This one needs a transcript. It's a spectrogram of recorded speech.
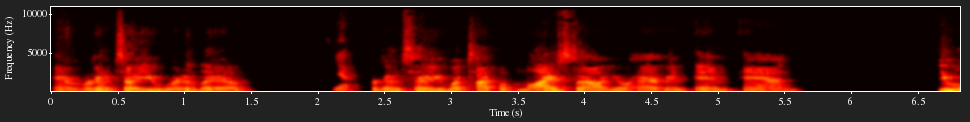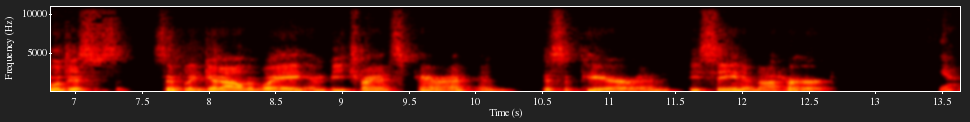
and we're going to tell you where to live. Yeah. We're going to tell you what type of lifestyle you'll have and, and, and you will just simply get out of the way and be transparent and disappear and be seen and not heard. Yeah.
